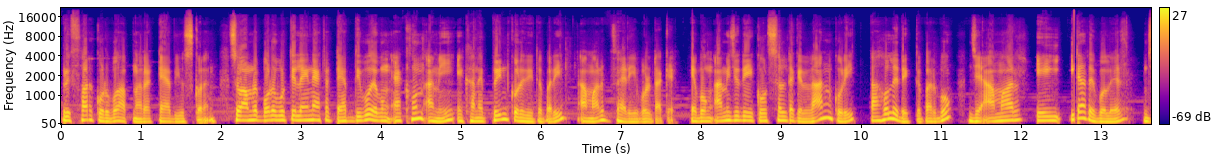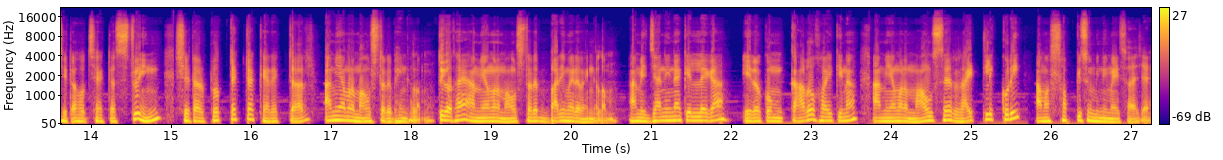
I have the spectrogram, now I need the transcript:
প্রিফার করব আপনারা ট্যাব ইউজ করেন। সো আমরা পরবর্তী লাইনে একটা ট্যাব দিব এবং এখন আমি এখানে প্রিন্ট করে দিতে পারি আমার ভ্যারিয়েবলটাকে এবং আমি যদি এই কোর্সেলটাকে রান করি, তাহলে দেখতে পারব যে আমার এই ইটারেবলের যেটা হচ্ছে একটা স্ট্রিং সেটার প্রত্যেকটা ক্যারেক্টার আমি আমার মাউসটারে ভেঙ্গালাম তুই কথায় আমি আমার মাউসটারে বাড়ি মেরে ভেঙ্গালাম আমি জানি না কে লেগা, এরকম কারও হয় কিনা, আমি আমার মাউসের রাইট ক্লিক করি, আমার সবকিছু মিনিমাইজ হয়ে যায়।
